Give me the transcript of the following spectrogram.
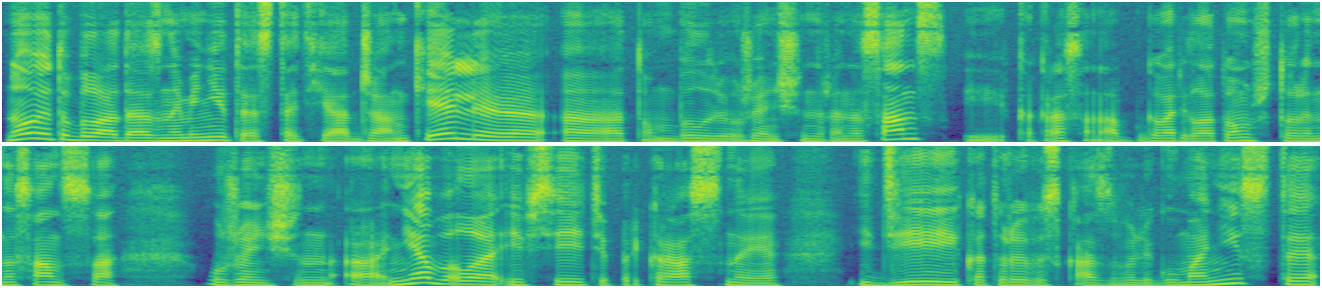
Ну, это была, да, знаменитая статья Джан Келли э, о том, был ли у женщин ренессанс. И как раз она говорила о том, что ренессанса у женщин э, не было, и все эти прекрасные идеи, которые высказывали гуманисты,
